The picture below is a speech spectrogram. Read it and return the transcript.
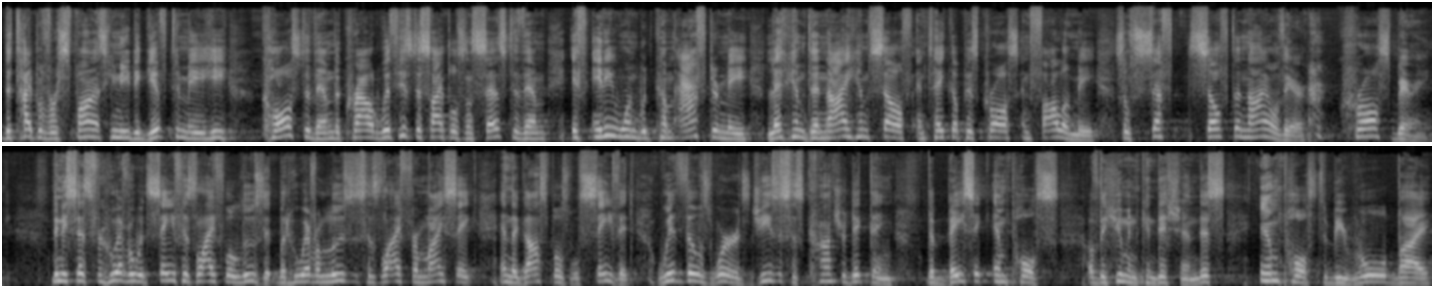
the type of response you need to give to me. He calls to them, the crowd, with his disciples and says to them, If anyone would come after me, let him deny himself and take up his cross and follow me. So self denial there, cross bearing. Then he says, For whoever would save his life will lose it, but whoever loses his life for my sake and the gospel's will save it. With those words, Jesus is contradicting the basic impulse of the human condition this impulse to be ruled by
